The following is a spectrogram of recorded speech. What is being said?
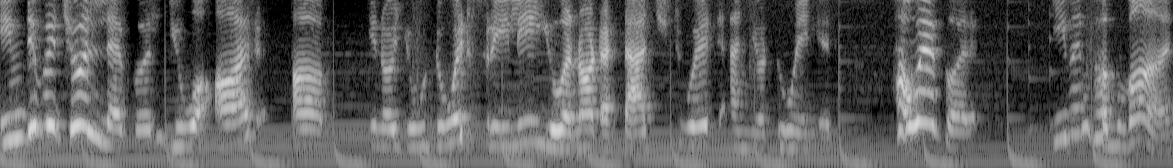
Individual level, you are, uh, you know, you do it freely, you are not attached to it, and you're doing it However, even Bhagwan,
